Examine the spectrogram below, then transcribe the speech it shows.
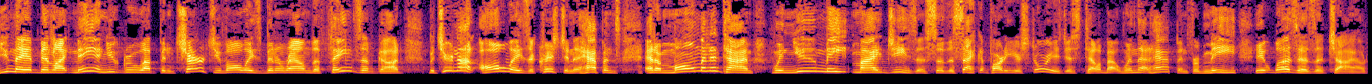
You may have been like me and you grew up in church. You've always been around the things of God, but you're not always a Christian. It happens at a moment in time when you meet my Jesus. So the second part of your story is just tell about when that happened. For me, it was as a child.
